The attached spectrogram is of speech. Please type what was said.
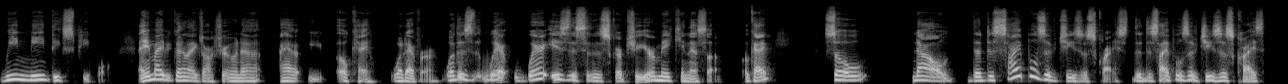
we need these people. And you might be going like, Dr. Una, I, okay, whatever. What is, where, where is this in the scripture? You're making this up. Okay. So now, the disciples of Jesus Christ, the disciples of Jesus Christ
